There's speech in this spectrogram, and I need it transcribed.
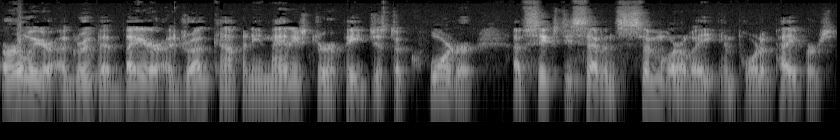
Earlier, a group at Bayer, a drug company, managed to repeat just a quarter of 67 similarly important papers.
